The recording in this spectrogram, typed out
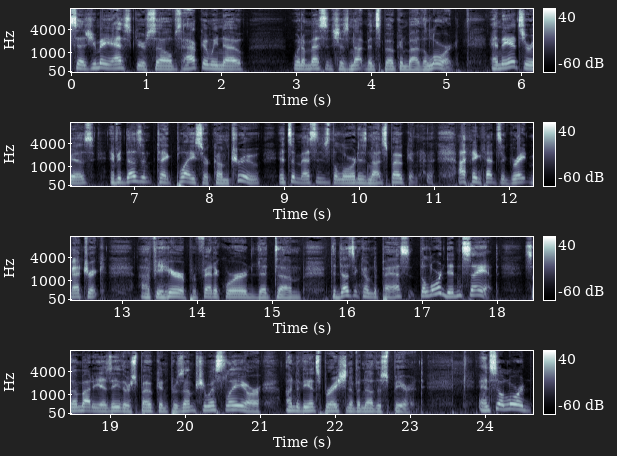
says, You may ask yourselves, how can we know when a message has not been spoken by the Lord? And the answer is if it doesn't take place or come true, it's a message the Lord has not spoken. I think that's a great metric. Uh, if you hear a prophetic word that, um, that doesn't come to pass, the Lord didn't say it. Somebody has either spoken presumptuously or under the inspiration of another spirit. And so, Lord,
